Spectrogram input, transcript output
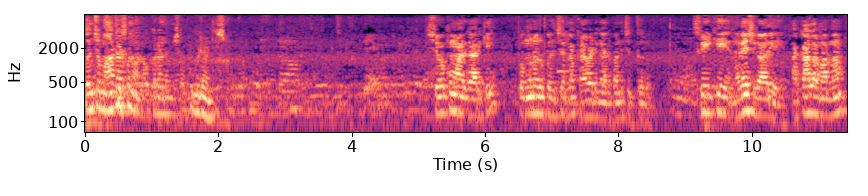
కొంచెం మాట్లాడుకున్నాను ఒక రెండు నిమిషాలు. శివకుమార్ గారికి పొంగునూరు పులిచెర్ల కావేడి గారి పని చిత్తూరు. శ్రీకి నరేష్ గారి అకాల మరణం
